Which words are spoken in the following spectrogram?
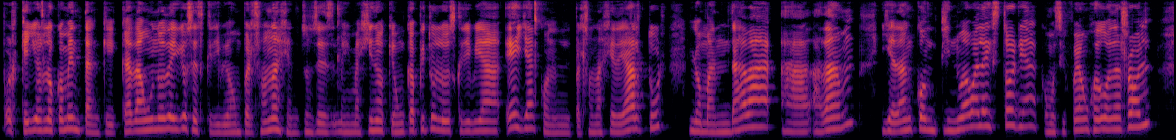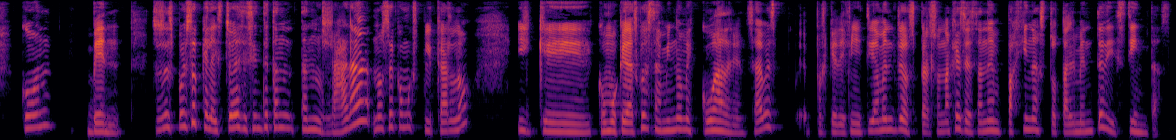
porque ellos lo comentan, que cada uno de ellos escribió a un personaje. Entonces me imagino que un capítulo lo escribía ella con el personaje de Arthur, lo mandaba a Adam y Adam continuaba la historia como si fuera un juego de rol con Ben. Entonces por eso que la historia se siente tan, tan rara, no sé cómo explicarlo. y que como que las cosas a mí no me cuadren, ¿sabes? Porque definitivamente los personajes están en páginas totalmente distintas.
